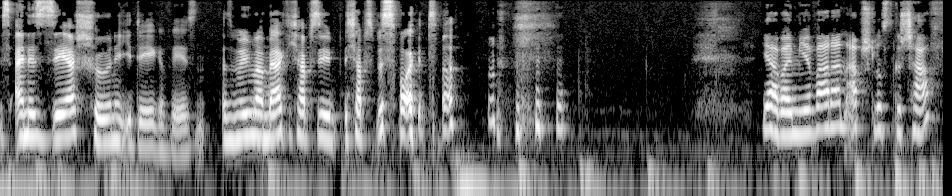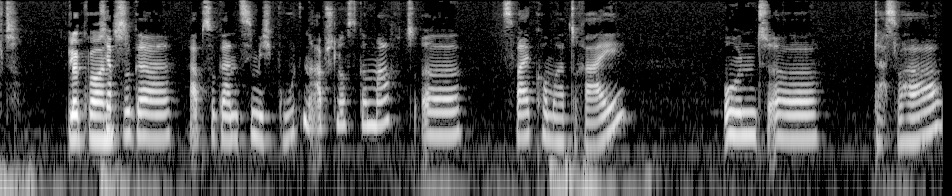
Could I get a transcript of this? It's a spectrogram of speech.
ist eine sehr schöne Idee gewesen. Also wie ja. man merkt, ich habe sie, ich habe es bis heute. ja, bei mir war dann Abschluss geschafft. Glückwunsch. Ich habe sogar, hab sogar einen ziemlich guten Abschluss gemacht. Äh, 2,3 und äh, das war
